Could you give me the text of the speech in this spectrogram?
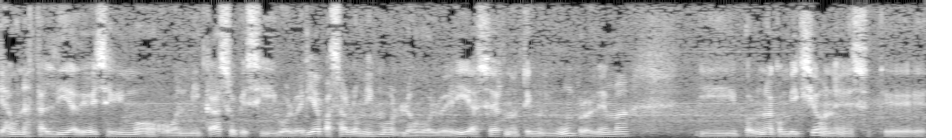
que aún hasta el día de hoy seguimos, o en mi caso, que si volvería a pasar lo mismo, lo volvería a hacer, no tengo ningún problema y por una convicción, es, este,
